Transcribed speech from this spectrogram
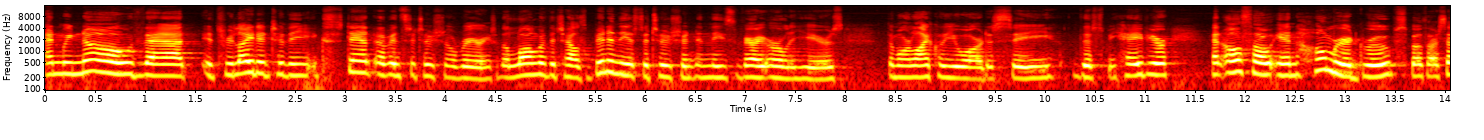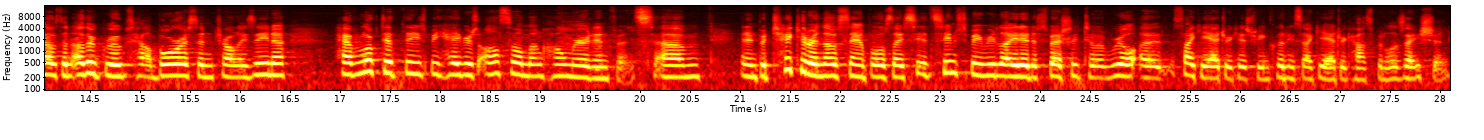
and we know that it's related to the extent of institutional rearing. So the longer the child's been in the institution in these very early years, the more likely you are to see this behavior. And also in home-reared groups, both ourselves and other groups, Hal Boris and Charlie Zeanah, have looked at these behaviors also among home-reared infants. Um, and in particular, in those samples, see, it seems to be related especially to a real uh, psychiatric history, including psychiatric hospitalization.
